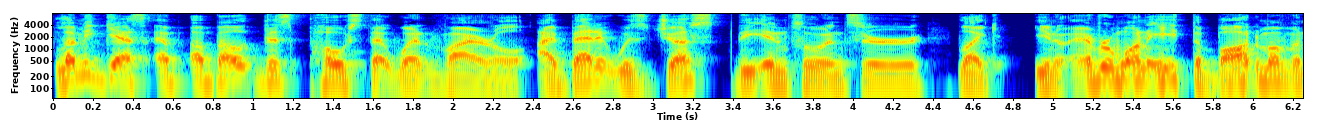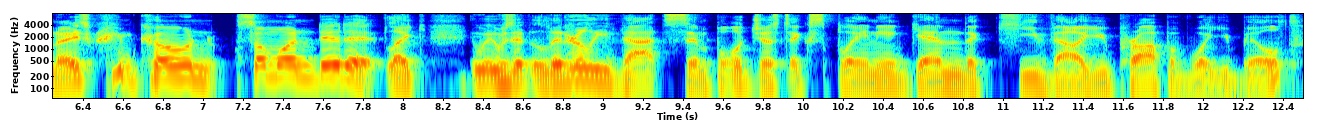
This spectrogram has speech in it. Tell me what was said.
let me guess about this post that went viral. I bet it was just the influencer, like, you know, ever want to eat the bottom of an ice cream cone? Someone did it. Like, was it literally that simple, just explaining again the key value prop of what you built?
